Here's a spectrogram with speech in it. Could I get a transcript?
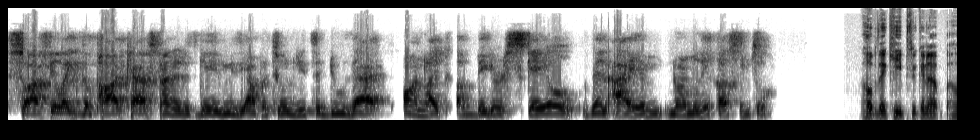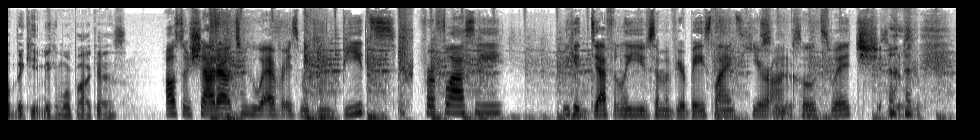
So I feel like the podcast kind of just gave me the opportunity to do that on like a bigger scale than I am normally accustomed to. I hope they keep speaking up. I hope they keep making more podcasts. Also, shout out to whoever is making beats for Flossy. We could definitely use some of your bass lines here Seriously. on Code Switch.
